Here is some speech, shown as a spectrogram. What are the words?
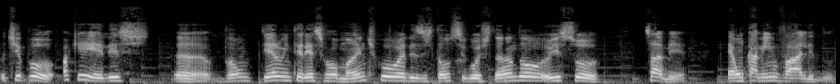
o Tipo, ok, eles ah, vão ter um interesse romântico, eles estão se gostando, isso, sabe, é um caminho válido.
